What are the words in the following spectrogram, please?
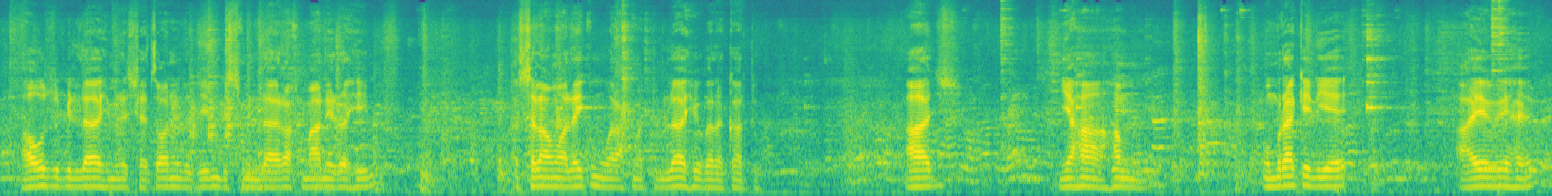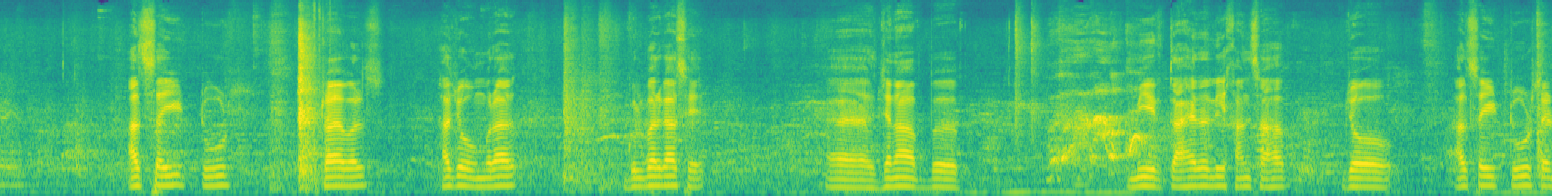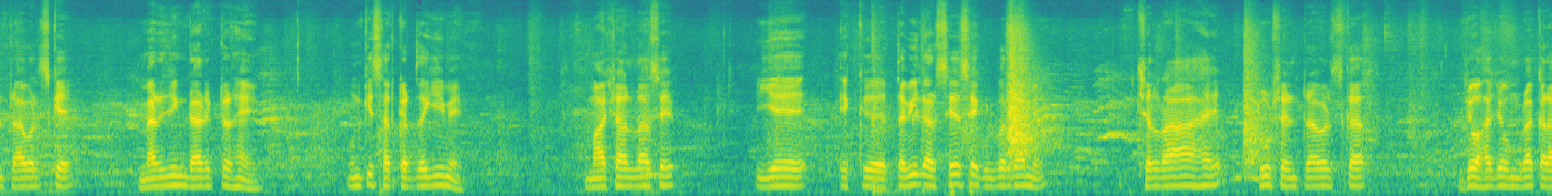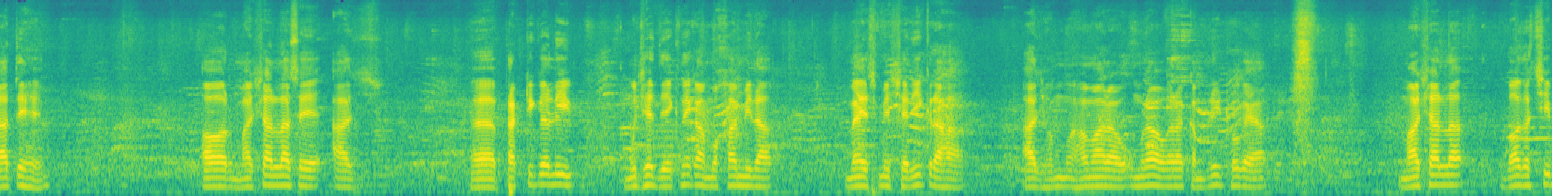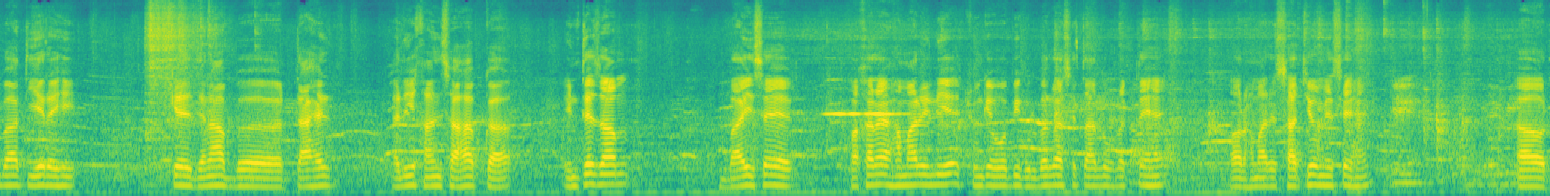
اعوذ باللہ من الشیطان الرجیم، بسم اللہ الرحمن الرحیم۔ السلام علیکم ورحمۃ اللہ وبرکاتہ۔ آج یہاں ہم عمرہ کے لیے آئے ہوئے ہیں۔ السعید ٹور ٹریولز، حج و عمرہ گلبرگہ سے جناب میر طاہر علی خان صاحب، جو السعید ٹورس اینڈ ٹریولز کے مینیجنگ ڈائریکٹر ہیں ان کی سرکردگی میں۔ ماشاء اللہ سے یہ ایک طویل عرصے سے گلبرگہ میں چل رہا ہے ٹورس اینڈ ٹریولز کا جو حج و عمرہ کراتے ہیں۔ اور ماشاء اللہ سے آج پریکٹیکلی مجھے دیکھنے کا موقع ملا۔ میں اس میں شریک رہا۔ آج ہم، ہمارا عمرہ وغیرہ کمپلیٹ ہو گیا۔ ماشاء اللہ بہت اچھی بات یہ رہی کہ جناب طاہر علی خان صاحب کا انتظام باعث فخر ہے ہمارے لیے، چونکہ وہ بھی گلبرگہ سے تعلق رکھتے ہیں اور ہمارے ساتھیوں میں سے ہیں۔ اور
